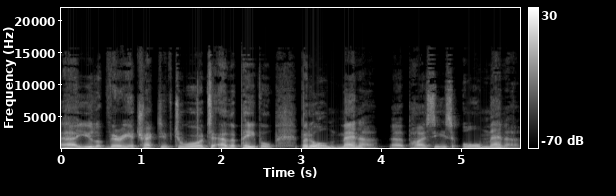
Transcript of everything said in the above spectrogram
uh, you look very attractive towards other people. But all manner, uh, Pisces, all manner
